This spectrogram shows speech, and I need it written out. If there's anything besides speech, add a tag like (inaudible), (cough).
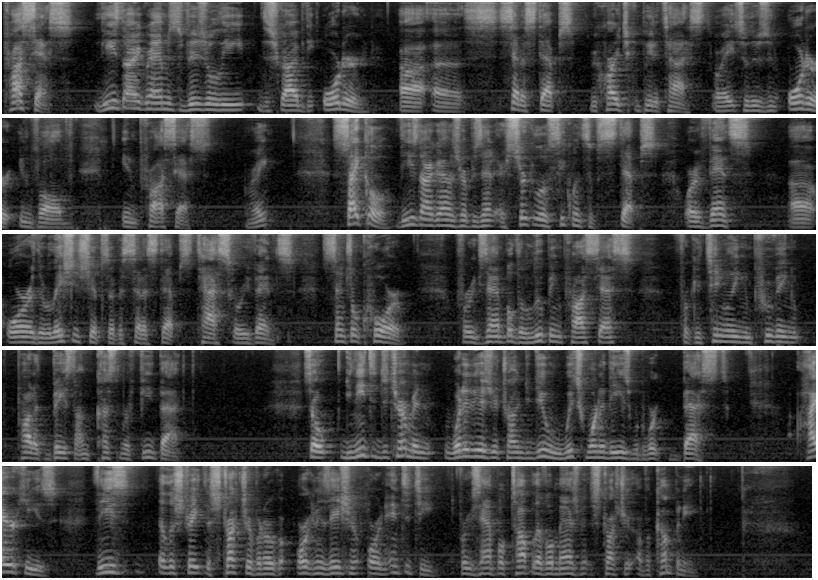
Process. These diagrams visually describe the order uh, uh, set of steps required to complete a task, right? So there's an order involved in process, right? Cycle. These diagrams represent a circular sequence of steps or events uh, or the relationships of a set of steps, tasks, or events central core. For example, the looping process for continually improving product based on customer feedback. So you need to determine what it is you're trying to do and which one of these would work best. Hierarchies. These illustrate the structure of an organization or an entity. For example, top level management structure of a company.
